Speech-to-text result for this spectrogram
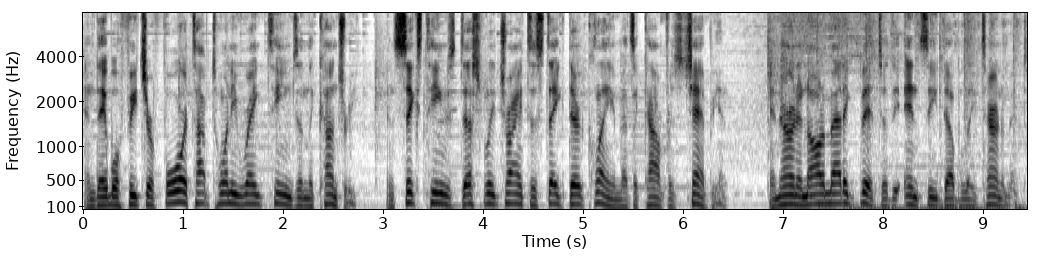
and they will feature four top 20 ranked teams in the country and six teams desperately trying to stake their claim as a conference champion and earn an automatic bid to the NCAA tournament.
